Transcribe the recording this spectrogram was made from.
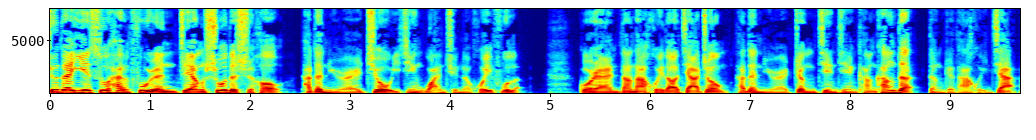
就在耶稣和妇人这样说的时候，他的女儿就已经完全的恢复了。果然，当他回到家中，他的女儿正健健康康的等着他回家。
